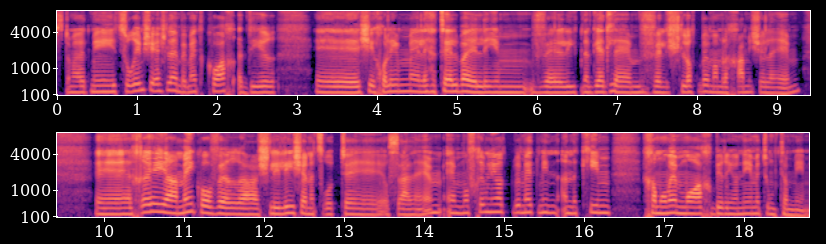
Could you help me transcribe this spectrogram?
זאת אומרת, מיצורים שיש להם באמת כוח אדיר. אה, שיכולים אה, להתל באלים ולהתנגד להם ולשלוט בממלכה משלהם. אה, אחרי המייק אובר השלילי שהנצרות אה, עושה להם, הם הופכים להיות באמת מין ענקים חמומי מוח, בריונים מטומטמים.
